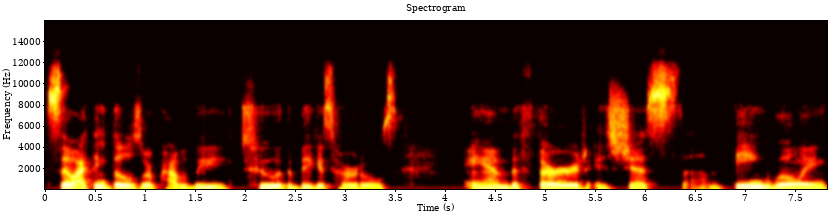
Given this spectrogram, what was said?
So I think those are probably two of the biggest hurdles. And the third is just um, being willing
